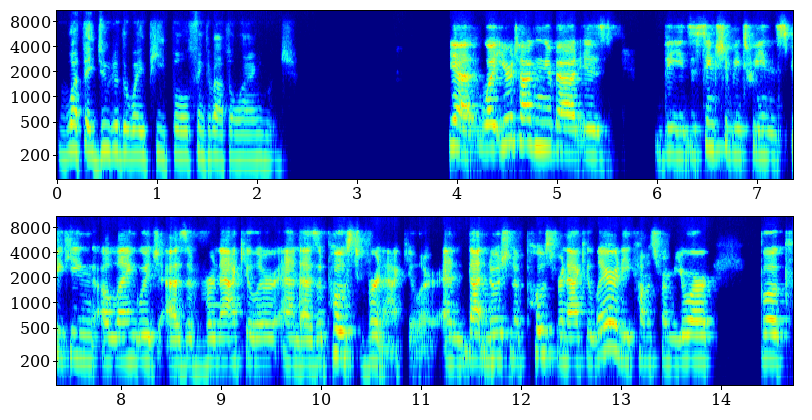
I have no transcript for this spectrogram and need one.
what they do to the way people think about the language. Yeah, what you're talking about is the distinction between speaking a language as a vernacular and as a post-vernacular. And that notion of post-vernacularity comes from your book,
